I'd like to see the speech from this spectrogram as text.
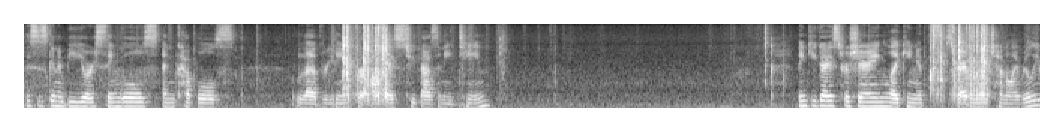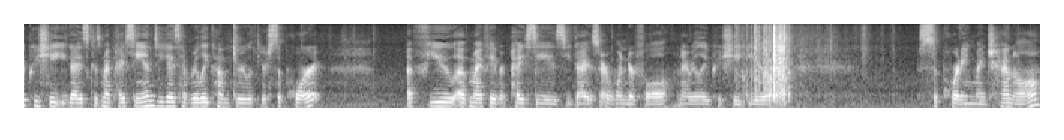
this is going to be your singles and couples love reading for August 2018. Thank you guys for sharing, liking, and subscribing my channel. I really appreciate you guys because my Pisceans, you guys have really come through with your support. A few of my favorite Pisces, you guys are wonderful and I really appreciate you supporting my channel.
